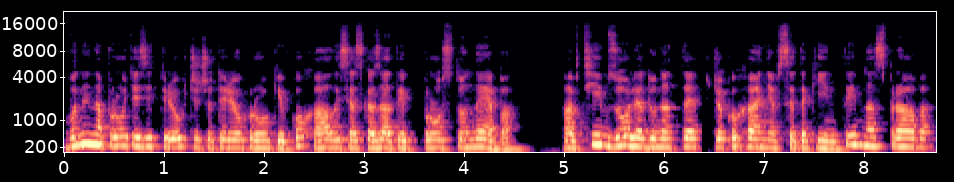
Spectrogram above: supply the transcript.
вони на протязі трьох чи чотирьох років кохалися сказати просто неба. А втім, з огляду на те, що кохання все таки інтимна справа,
